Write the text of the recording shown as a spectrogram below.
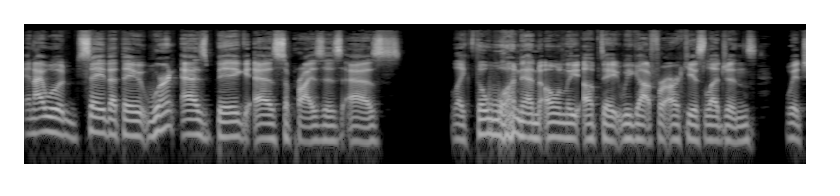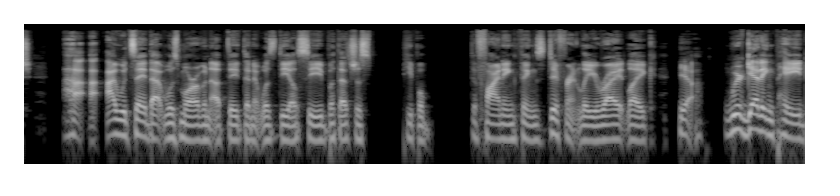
and i would say that they weren't as big as surprises as like the one and only update we got for arceus legends which I I would say that was more of an update than it was DLC, but that's just people defining things differently, right? Like Yeah. we're getting paid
